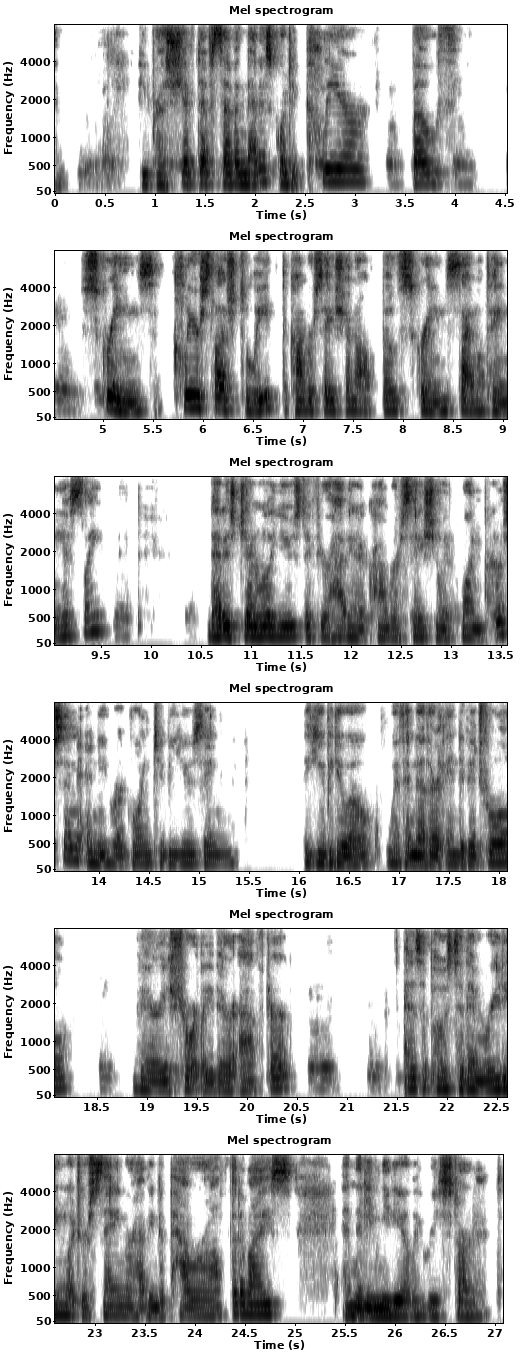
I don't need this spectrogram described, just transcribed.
if you press shift F7, that is going to clear both screens, clear slash delete the conversation off both screens simultaneously. That is generally used if you're having a conversation with one person and you are going to be using the UbiDuo with another individual very shortly thereafter, as opposed to them reading what you're saying or having to power off the device and then immediately restart it.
